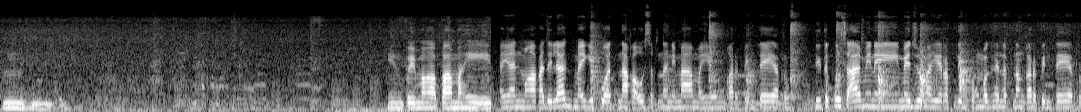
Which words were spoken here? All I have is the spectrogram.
Mhm. Yun po yung mga pamahiin. Ayan mga kadilag, maigi po at nakausap na ni mama yung karpintero. Dito po sa amin ay medyo mahirap din pong maghanap ng karpintero.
